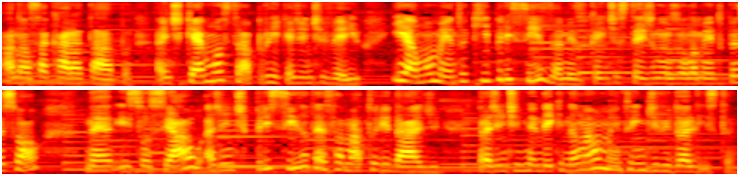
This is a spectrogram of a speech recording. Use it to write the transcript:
a nossa cara a tapa, a gente quer mostrar por que, que a gente veio. E é um momento que precisa, mesmo que a gente esteja no isolamento pessoal né, e social, a gente precisa ter essa maturidade para a gente entender que não é um momento individualista,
